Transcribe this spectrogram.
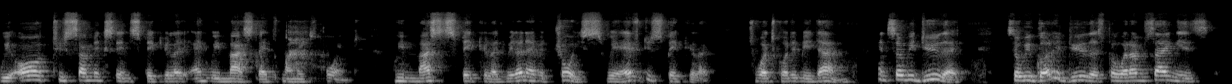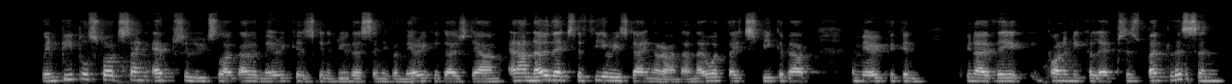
we are to some extent speculating, and we must. That's my next point. We must speculate. We don't have a choice. We have to speculate. It's what's got to be done. And so we do that. So we've got to do this. But what I'm saying is, when people start saying absolutes like, oh, America is going to do this, and if America goes down, and I know that's the theories going around. I know what they speak about. America can, you know, their economy collapses. But listen,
